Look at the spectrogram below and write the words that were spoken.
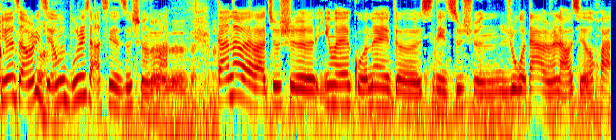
因为咱们这节目不是讲心理咨询的嘛。对对对对当然那位了，就是因为国内的心理咨询，如果大家有人了解的话，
